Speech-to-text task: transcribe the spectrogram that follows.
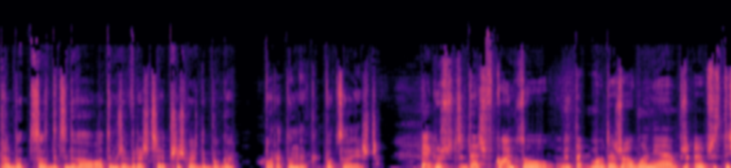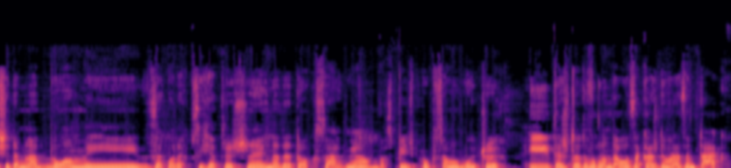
Albo co zdecydowało o tym, że wreszcie przyszłaś do Boga? po ratunek, po co jeszcze? Jak już też w końcu, tak, bo też ogólnie przez te 7 lat byłam i w zakładach psychiatrycznych, na detoksach, miałam chyba z 5 prób samobójczych. I też to, to wyglądało za każdym razem tak,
